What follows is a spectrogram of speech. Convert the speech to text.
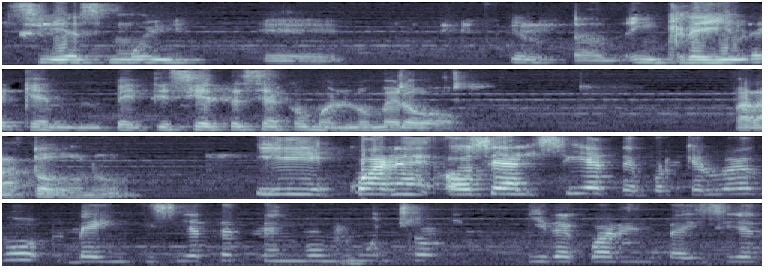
sí es muy eh, increíble que el 27 sea como el número para todo, ¿no? Y, o sea, el 7, porque luego 27 tengo mucho y de 47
